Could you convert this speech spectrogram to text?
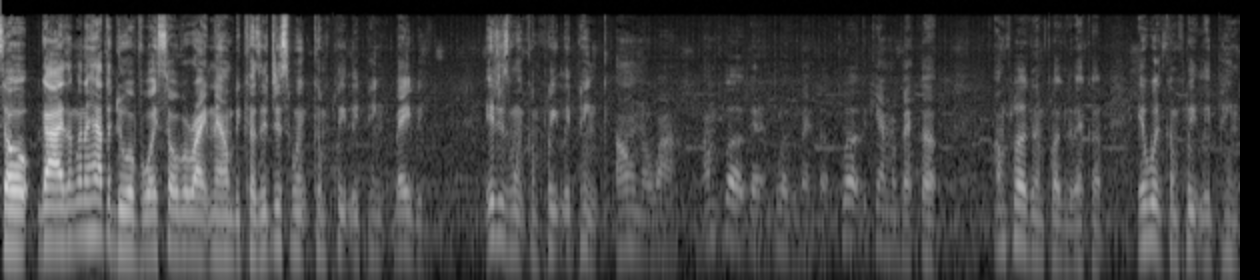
So, guys, I'm going to have to do a voiceover right now because it just went completely pink, baby. It just went completely pink. I don't know why. Unplug that and plug it back up. Plug the camera back up. Unplug it and plug it back up. It went completely pink.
